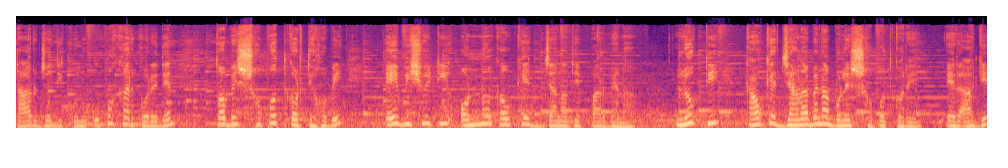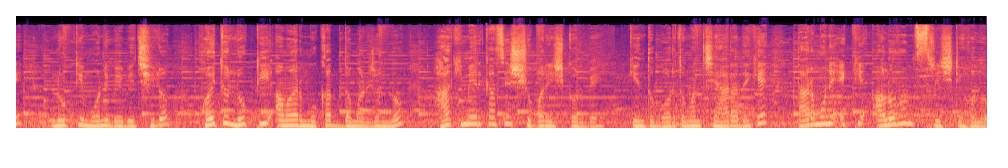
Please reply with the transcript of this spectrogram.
তার যদি কোনো উপকার করে দেন, তবে শপথ করতে হবে। এই বিষয়টি অন্য কাউকে জানাতে পারবে না। লোকটি কাউকে জানাবে না বলে শপথ করে। এর আগে লোকটি মনে ভেবেছিল, হয়তো লোকটি আমার মোকদ্দমার জন্য হাকিমের কাছে সুপারিশ করবে। কিন্তু বর্তমান চেহারা দেখে তার মনে একটি আলোড়ন সৃষ্টি হলো।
